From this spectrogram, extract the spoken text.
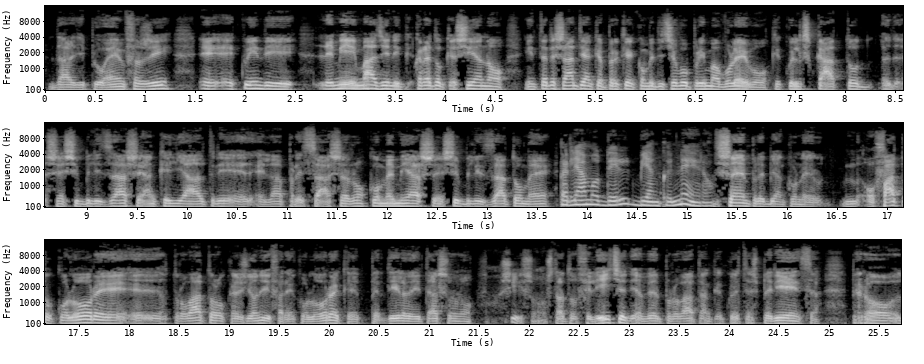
dargli più enfasi e, e, quindi le mie immagini credo che siano interessanti anche perché come dicevo prima volevo che quel scatto eh, sensibilizzasse anche gli altri e, e la apprezzassero come mi ha sensibilizzato me. Parliamo del bianco e nero. Sempre bianco e nero ho fatto colore e ho trovato l'occasione di fare colore che per dire la verità sono, sì, sono stato felice di aver provato anche questa esperienza, però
